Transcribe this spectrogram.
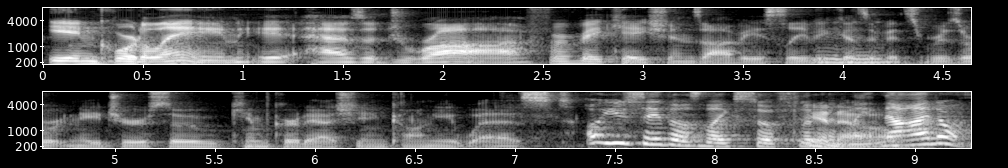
In Coeur d'Alene, it has a draw for vacations, obviously, because Mm-hmm. of its resort nature. So Kim Kardashian, Kanye West. Oh, you say those like so flippantly. know. now I don't.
